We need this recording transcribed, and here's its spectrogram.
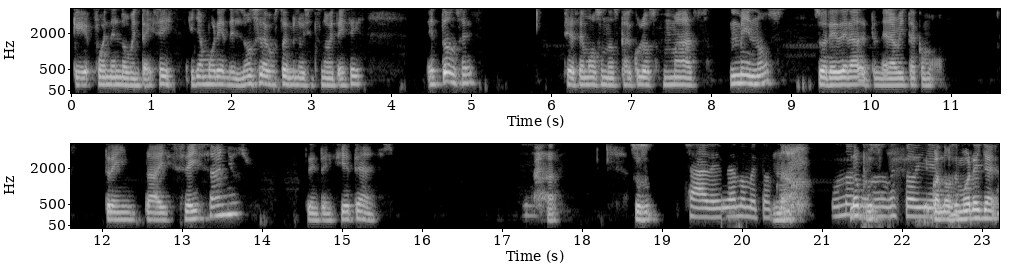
que fue en el 96. Ella muere en el 11 de agosto de 1996. Entonces, si hacemos unos cálculos más menos, su heredera de tener ahorita como 36 años, 37 años. Ajá. Sus... Chale, ya no me tocó. No. no, pues cuando se muere ella.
